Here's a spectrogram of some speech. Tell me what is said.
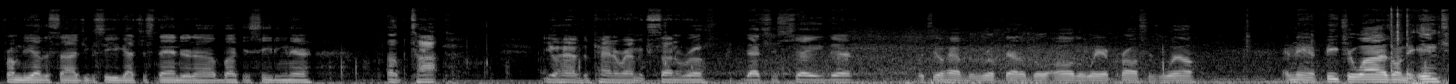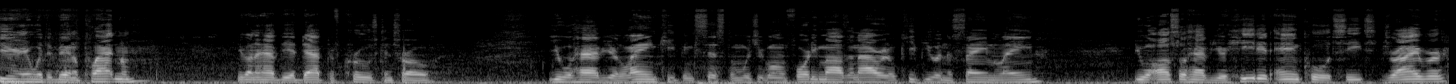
from the other side. You can see you got your standard uh, bucket seating there up top. You'll have the panoramic sunroof. That's your shade there. But you'll have the roof that'll go all the way across as well. And then feature-wise on the interior, with it being a platinum, you're gonna have the adaptive cruise control. You will have your lane keeping system, which you're going 40 miles an hour, it'll keep you in the same lane. You will also have your heated and cooled seats, driver,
